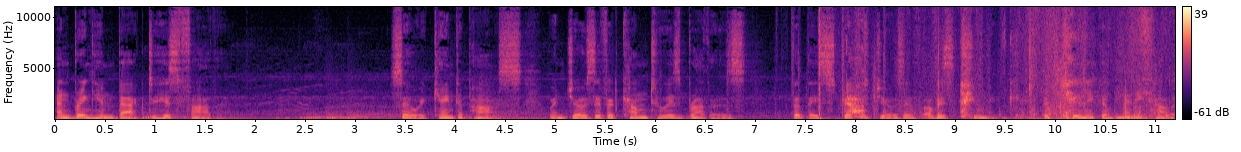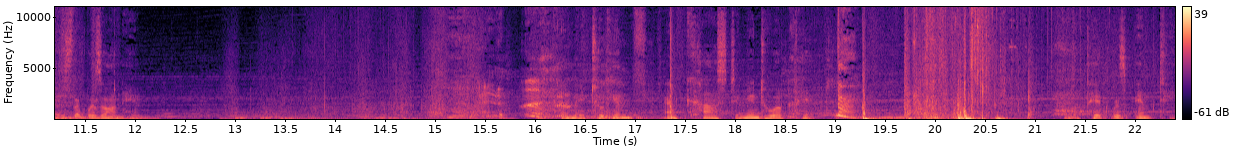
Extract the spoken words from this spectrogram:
and bring him back to his father. So it came to pass, when Joseph had come to his brothers, that they stripped Joseph of his tunic, the tunic of many colors that was on him. And they took him and cast him into a pit. And the pit was empty,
